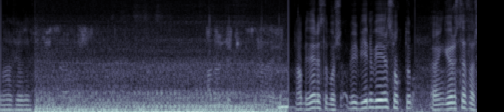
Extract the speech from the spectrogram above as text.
Ne yapıyorlar? Az önceki kısmına da Abi neresi boş? Bir, birini bir yere soktum. Öngörü sıfır.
